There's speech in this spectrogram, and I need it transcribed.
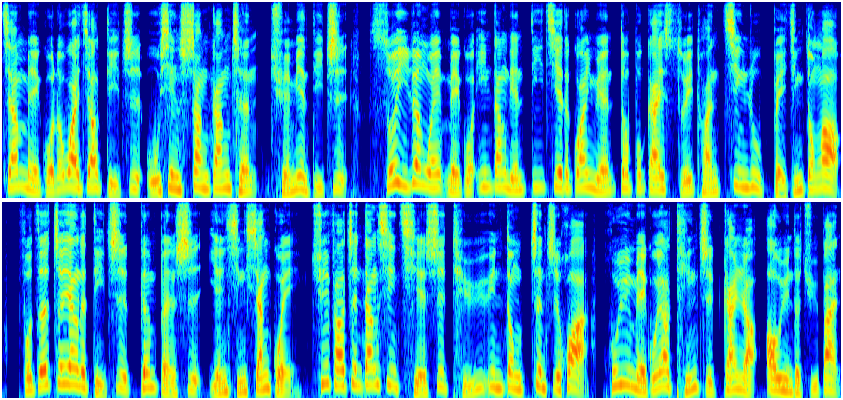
将美国的外交抵制无限上纲成全面抵制，所以认为美国应当连低阶的官员都不该随团进入北京冬奥，否则这样的抵制根本是言行相轨，缺乏正当性，且是体育运动政治化。呼吁美国要停止干扰奥运的举办。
